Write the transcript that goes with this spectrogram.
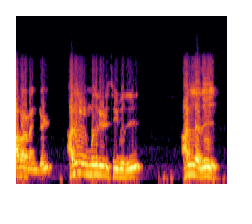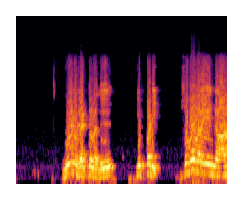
ஆபரணங்கள் அதில் முதலீடு செய்வது அல்லது வீடு கட்டுவது இப்படி சுப விரயங்களாக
